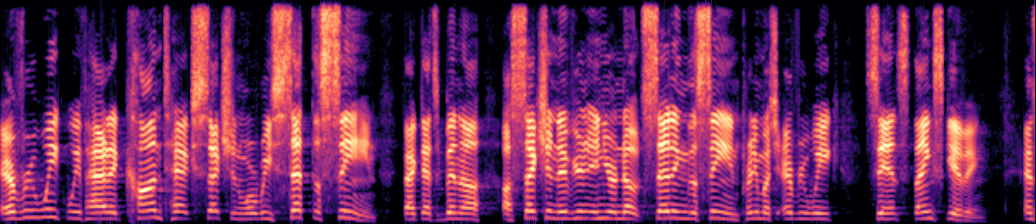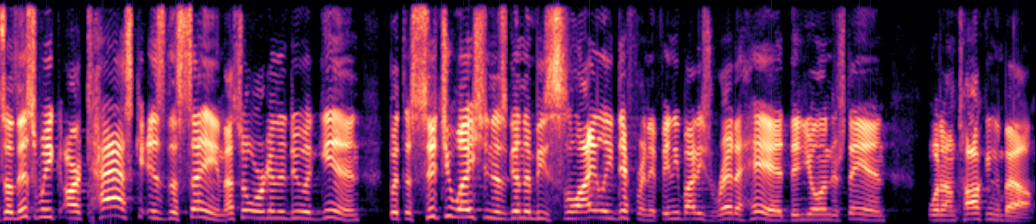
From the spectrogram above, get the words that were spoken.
Every week, we've had a context section where we set the scene. In fact, that's been a, a section your, in your notes, setting the scene pretty much every week since Thanksgiving. And so this week, our task is the same. That's what we're going to do again but the situation is going to be slightly different. If anybody's read ahead, then you'll understand what I'm talking about.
